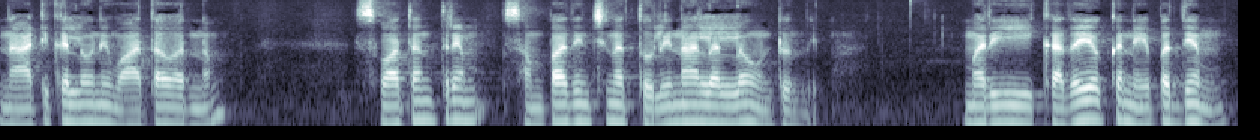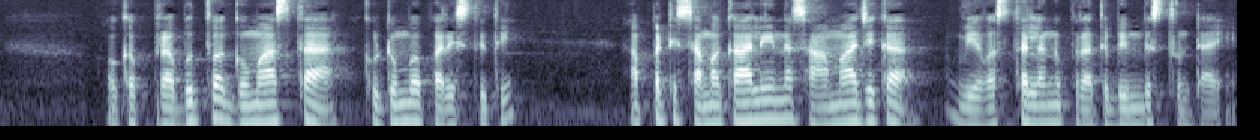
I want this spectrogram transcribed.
నాటికలోని వాతావరణం స్వాతంత్ర్యం సంపాదించిన తొలినాళ్ళల్లో ఉంటుంది. మరి ఈ కథ యొక్క నేపథ్యం ఒక ప్రభుత్వ గుమాస్తా కుటుంబ పరిస్థితి అప్పటి సమకాలీన సామాజిక వ్యవస్థలను ప్రతిబింబిస్తుంటాయి.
